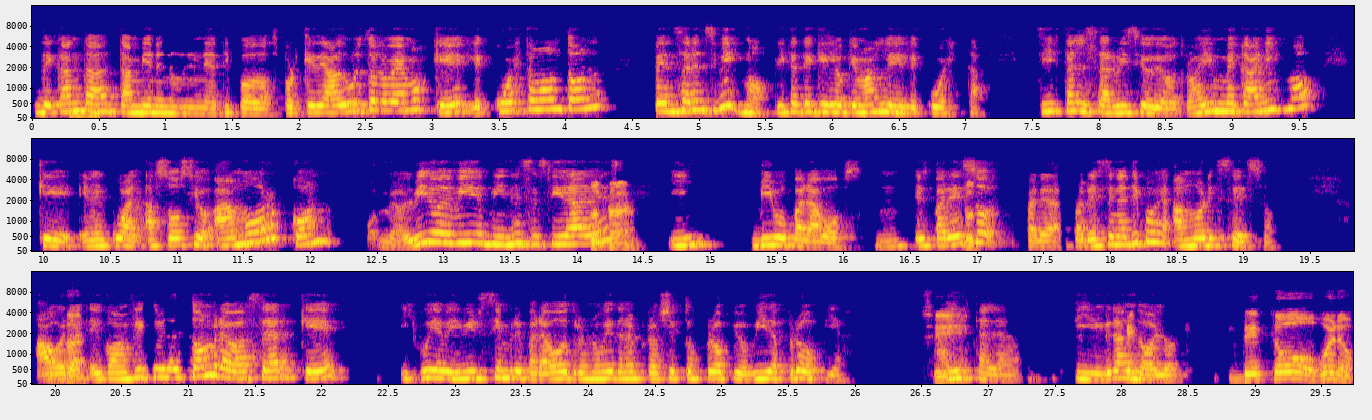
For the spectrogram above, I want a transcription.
decanta también en un línea tipo 2, porque de adulto lo vemos que le cuesta un montón pensar en sí mismo, fíjate que es lo que más le, le cuesta. ¿Sí? Está en el servicio de otros. Hay un mecanismo que, en el cual asocio amor con, me olvido de mí, de mis necesidades, y vivo para vos. Es para eso, para, para ese tipo, amor es eso. Ahora, el conflicto y la sombra va a ser que, y voy a vivir siempre para otros, no voy a tener proyectos propios, vida propia. Ahí está la, el gran dolor. De esto, bueno,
